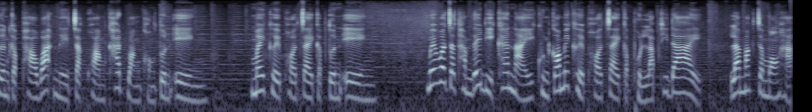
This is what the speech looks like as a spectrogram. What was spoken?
ชิญกับภาวะเหนื่อยจากความคาดหวังของตนเอง ไม่เคยพอใจกับตนเอง ไม่ว่าจะทำได้ดีแค่ไหน คุณก็ไม่เคยพอใจกับผลลัพธ์ที่ได้ และมักจะมองหา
